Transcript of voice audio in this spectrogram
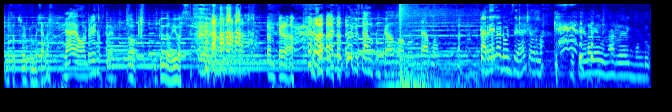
Please subscribe to my channel. Yeah, I already subscribed. No, to the viewers from Kerala. Please subscribe this channel from Kerala. Kerala. Kerala. Don't say, eh? Kerala. Kerala guy was not wearing mundu.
